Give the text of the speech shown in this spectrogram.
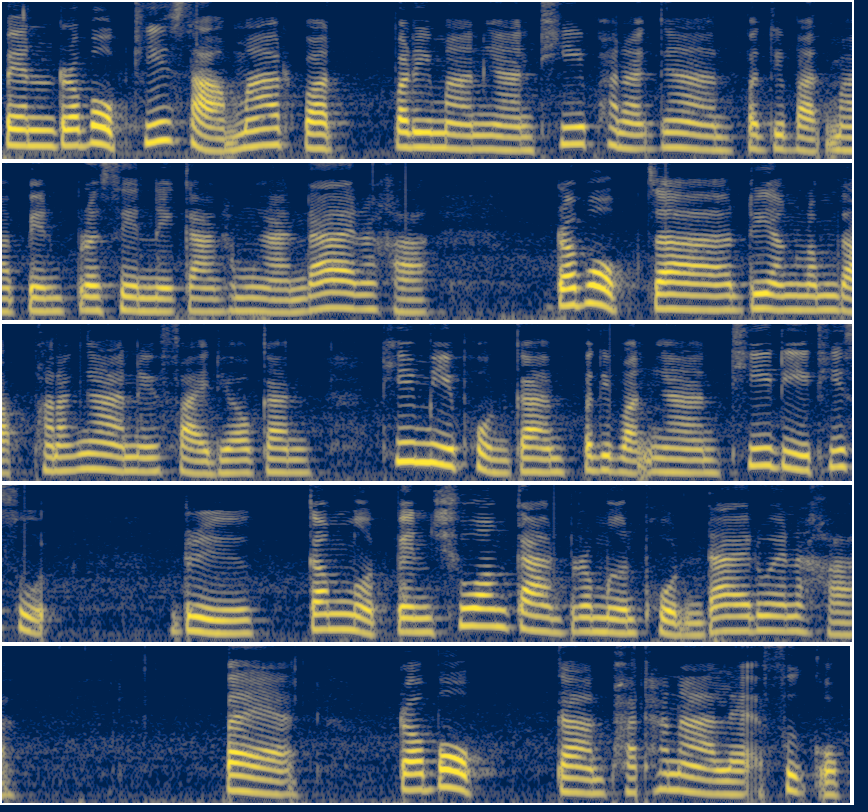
เป็นระบบที่สามารถวัดปริมาณงานที่พนักงานปฏิบัติมาเป็นเปอร์เซ็นต์ในการทำงานได้นะคะ ระบบจะเรียงลำดับพนักงานในฝ่ายเดียวกัน ที่มีผลการปฏิบัติงานที่ดีที่สุด หรือกำหนดเป็นช่วงการประเมินผลได้ด้วยนะคะ 8. ระบบการพัฒนาและฝึกอบ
